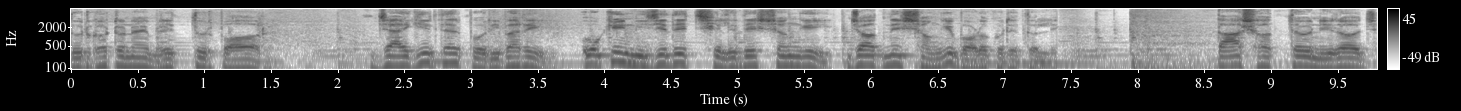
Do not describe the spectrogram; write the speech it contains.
দুর্ঘটনায় মৃত্যুর পর জায়গিরদার পরিবারেই ওকে নিজেদের ছেলেদের সঙ্গেই, যত্নের সঙ্গে বড় করে তোলে। তা সত্ত্বেও নীরজ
